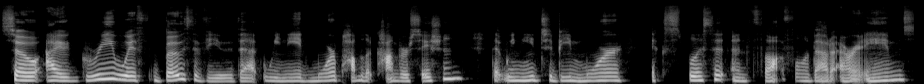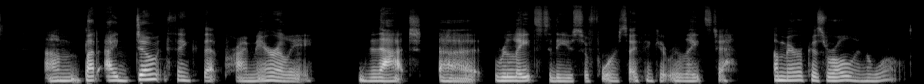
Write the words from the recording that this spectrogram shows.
So I agree with both of you that we need more public conversation, that we need to be more explicit and thoughtful about our aims. Um, but I don't think that primarily that uh, relates to the use of force. I think it relates to America's role in the world.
